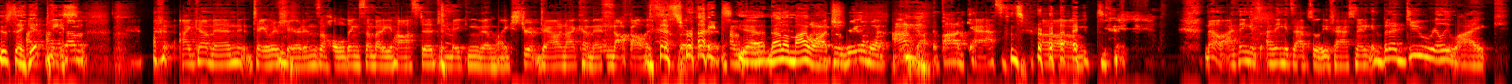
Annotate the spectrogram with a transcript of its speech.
Just a hit I piece. come, I come in, Taylor Sheridan's holding somebody hostage and making them like strip down, and I come in, and knock all his That's stuff right. Yeah, like, not on my I'm watch. the real one. I've got the podcast. That's Um, right. no, I think it's I think it's absolutely fascinating. But I do really like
